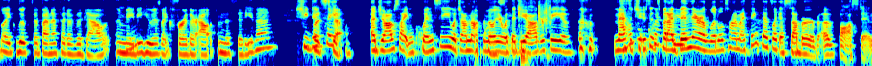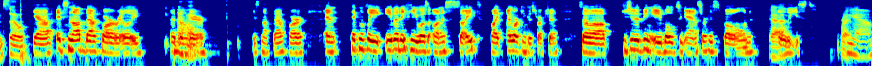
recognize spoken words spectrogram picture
like Luke the benefit of the doubt, and maybe he was like further out from the city then. She did But say still, a job site in Quincy, which I'm not Oh, familiar with the geography of Massachusetts, but I've been there a little time. I think that's like a suburb of Boston. So Yeah, it's not that far really. I've been No. there. It's not that far. And technically, even if he was on a site, like I work in construction, so uh, he should have been able to answer his phone yeah at least. right yeah,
